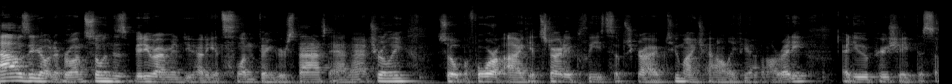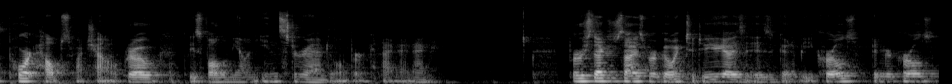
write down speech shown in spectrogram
How's it going everyone? So in this video, I'm gonna do how to get slim fingers fast and naturally. So before I get started, please subscribe to my channel if you haven't already. I do appreciate the support, helps my channel grow. Please follow me on Instagram, Dylanberg999. First exercise we're going to do, you guys, is gonna be curls, finger curls.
